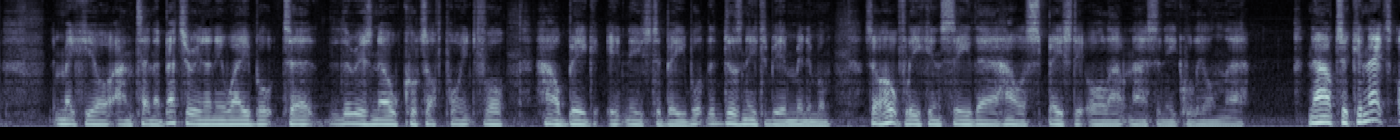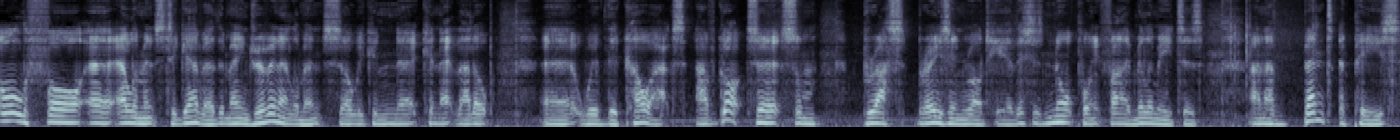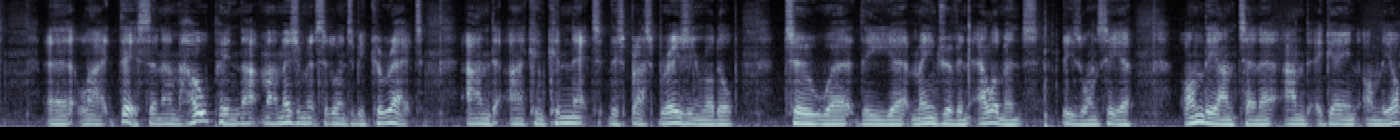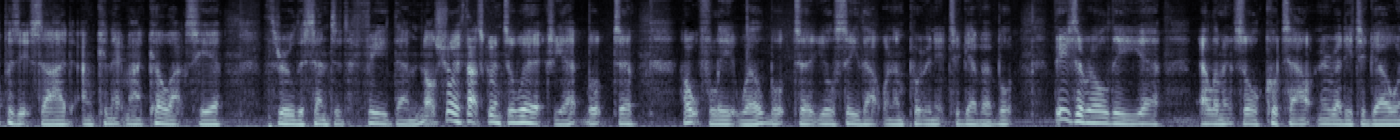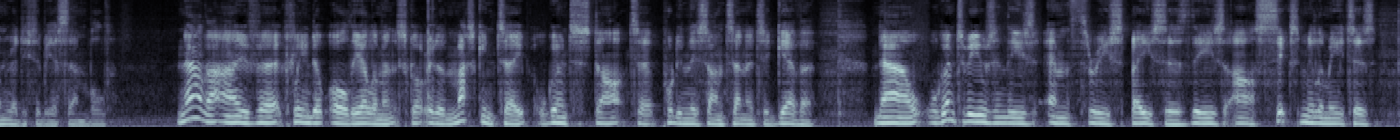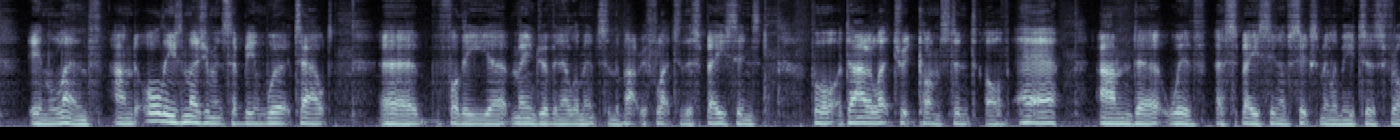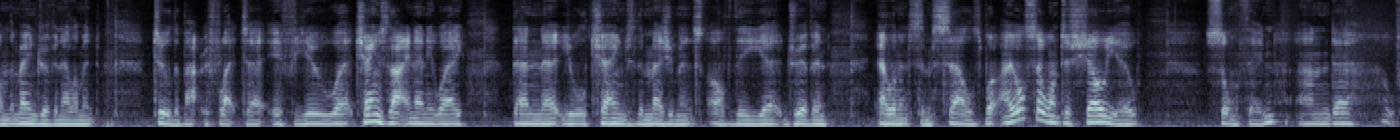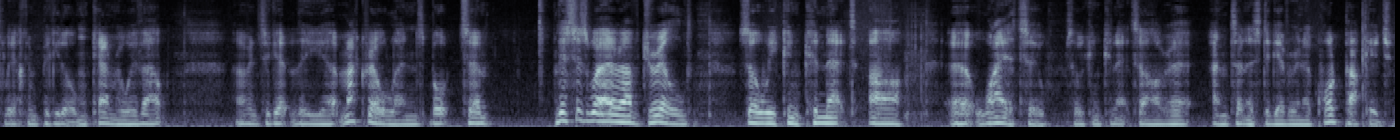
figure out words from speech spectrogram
make your antenna better in any way, but uh, there is no cut-off point for how big it needs to be. But there does need to be a minimum. So hopefully you can see there how I spaced it all out nice and equally on there. Now to connect all the four uh, elements together, the main driven elements, so we can uh, connect that up uh, with the coax, I've got uh, some brass brazing rod here. This is 0.5 millimeters and I've bent a piece uh, like this and I'm hoping that my measurements are going to be correct and I can connect this brass brazing rod up to uh, the main driven elements these ones here on the antenna and again on the opposite side and connect my coax here through the center to feed them. Not sure if that's going to work yet but uh, hopefully it will but uh, you'll see that when I'm putting it together. But these are all the uh, elements all cut out and ready to go and ready to be assembled. Now that I've uh, cleaned up all the elements, got rid of the masking tape, we're going to start uh, putting this antenna together. Now, we're going to be using these M3 spacers. These are 6 millimeters in length, and all these measurements have been worked out uh, for the uh, main driven elements and the back reflector, the spacings, for a dielectric constant of air and uh, with a spacing of 6 millimeters from the main driven element to the back reflector. If you uh, change that in any way, then uh, you will change the measurements of the uh, driven elements themselves. But I also want to show you something, and uh, hopefully I can pick it up on camera without having to get the uh, macro lens. But um, this is where I've drilled so we can connect our uh, wire to, so we can connect our antennas together in a quad package.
